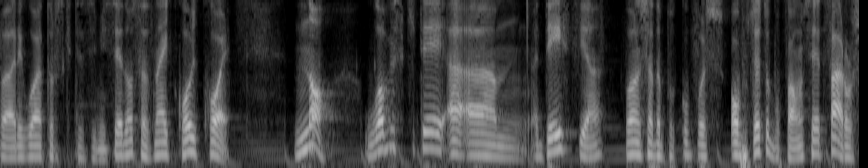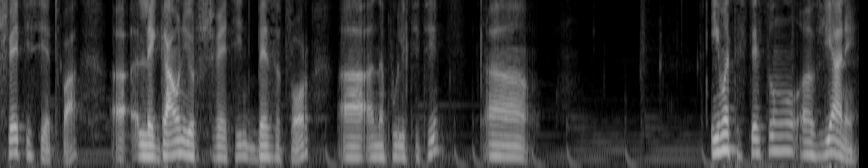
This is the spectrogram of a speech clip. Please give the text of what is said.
а, регулаторските земи. Все едно съзнай кой кой е. Но лобиските а, а, действия, по да подкупваш, общо буквално си е това, рушвети си е това, а, легални рушвети, без затвор а, на политици, а, имат естествено влияние.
